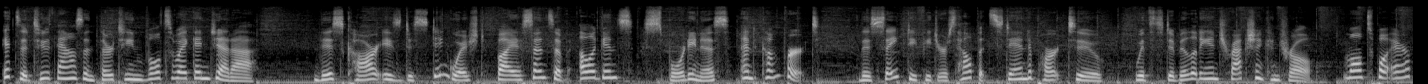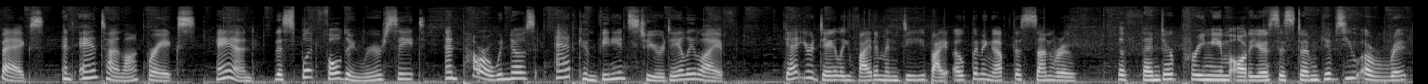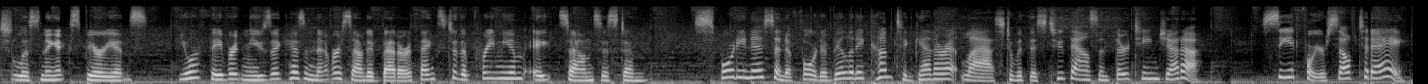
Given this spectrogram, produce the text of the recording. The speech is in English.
It's a 2013 Volkswagen Jetta. This car is distinguished by a sense of elegance, sportiness, and comfort. The safety features help it stand apart too, with stability and traction control, multiple airbags, and anti-lock brakes. And the split folding rear seat and power windows add convenience to your daily life. Get your daily vitamin D by opening up the sunroof. The Fender Premium Audio System gives you a rich listening experience. Your favorite music has never sounded better thanks to the Premium 8 sound system. Sportiness and affordability come together at last with this 2013 Jetta. See it for yourself today.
